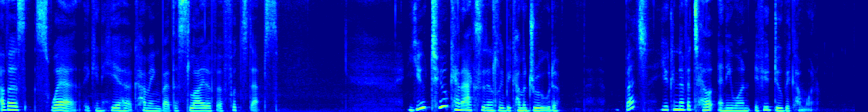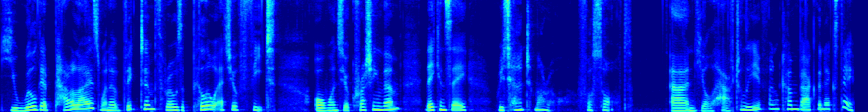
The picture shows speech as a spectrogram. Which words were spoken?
others swear they can hear her coming by the slide of her footsteps. You too can accidentally become a druid, but you can never tell anyone if you do become one. You will get paralyzed when a victim throws a pillow at your feet, or once you're crushing them, they can say, Return tomorrow for salt, and you'll have to leave and come back the next day.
